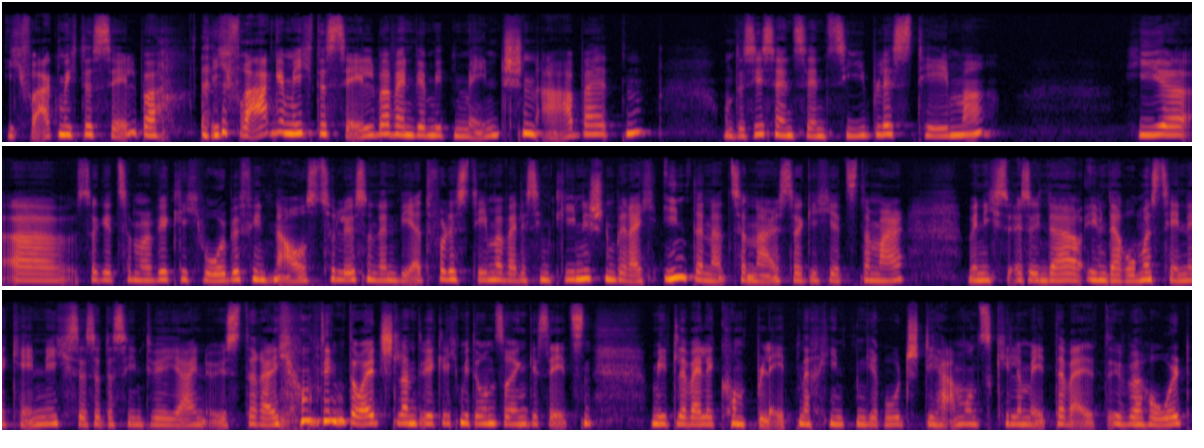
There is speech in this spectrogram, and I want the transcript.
Ich frage mich das selber. Ich frage mich das selber, wenn wir mit Menschen arbeiten, und es ist ein sensibles Thema, hier, äh, sage jetzt einmal, wirklich Wohlbefinden auszulösen und ein wertvolles Thema, weil es im klinischen Bereich international, sage ich jetzt einmal, wenn ich, also in der, in der Roma-Szene kenne ich es, also da sind wir ja in Österreich und in Deutschland wirklich mit unseren Gesetzen mittlerweile komplett nach hinten gerutscht. Die haben uns kilometerweit überholt.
